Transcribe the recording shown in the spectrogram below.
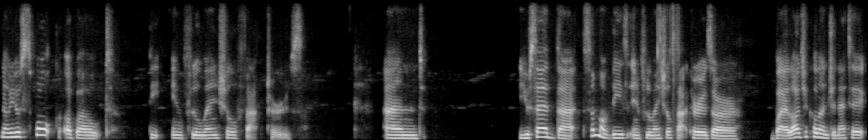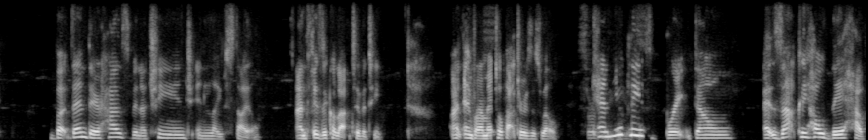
Now, you spoke about the influential factors, and you said that some of these influential factors are biological and genetic, but then there has been a change in lifestyle and physical activity and environmental factors as well. Certainly, Can you please break down exactly how they have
